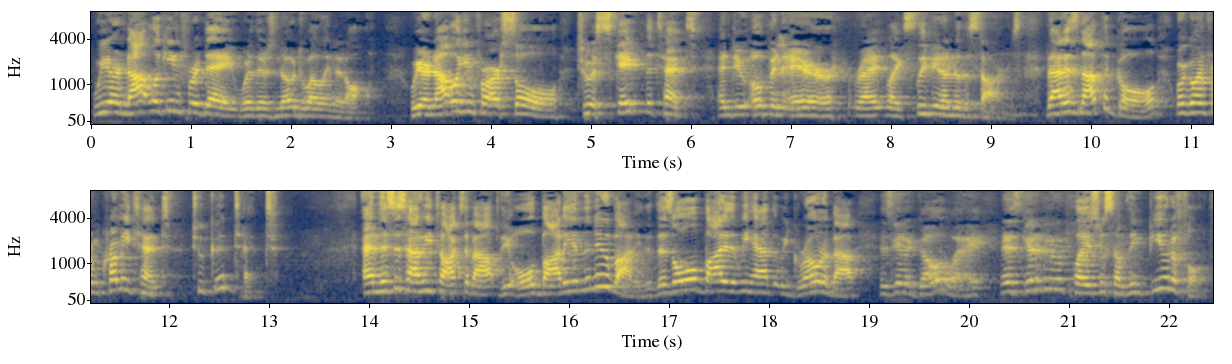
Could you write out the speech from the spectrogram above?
We are not looking for a day where there's no dwelling at all. We are not looking for our soul to escape the tent and do open air, right? Like sleeping under the stars. That is not the goal. We're going from crummy tent to good tent. And this is how he talks about the old body and the new body. That this old body that we have, that we groan about, is going to go away and it's going to be replaced with something beautiful,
